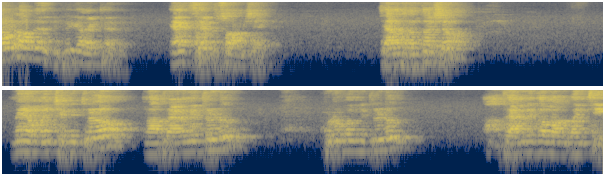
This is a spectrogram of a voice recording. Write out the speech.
ఎవరు అవ్వలేదు డిప్యూటీ కలెక్టర్ ఎక్సెప్ట్ సోమశేఖర్ చాలా సంతోషం. మేము మంచి మిత్రులు నా ప్రాణమిత్రుడు కుటుంబ మిత్రుడు. ఆ ఫ్యామిలీతో మాకు మంచి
